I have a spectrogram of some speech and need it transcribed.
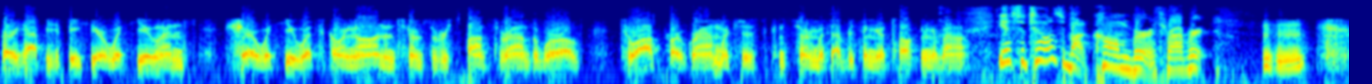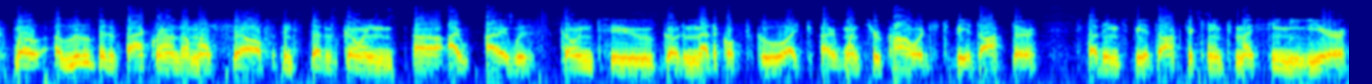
very happy to be here with you and share with you what's going on in terms of response around the world to our program, which is concerned with everything you're talking about. Yeah, so tell us about Calm Birth, Robert. Mm-hmm. Well, a little bit of background on myself. Instead of going, uh, I I was going to go to medical school. I I went through college to be a doctor, studying to be a doctor. Came to my senior year,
